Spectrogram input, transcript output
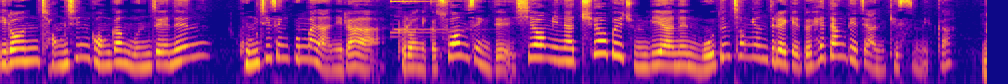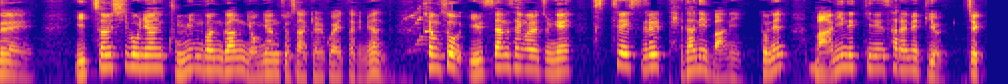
이런 정신건강 문제는 공시생뿐만 아니라 그러니까 수험생들, 시험이나 취업을 준비하는 모든 청년들에게도 해당되지 않겠습니까? 네. 2015년 국민건강 영양조사 결과에 따르면 평소 일상생활 중에 스트레스를 대단히 많이 또는 많이 느끼는 사람의 비율, 즉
